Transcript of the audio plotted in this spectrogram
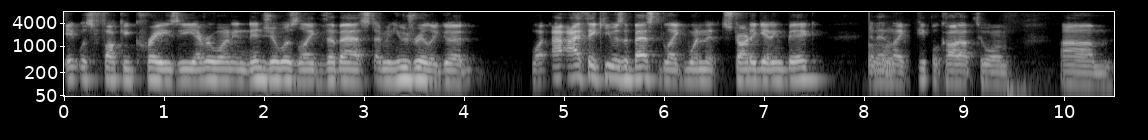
It was fucking crazy. Everyone in Ninja was like the best. I mean, he was really good. Like I, I think he was the best. Like when it started getting big, and then Mhm. like people caught up to him. Um,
